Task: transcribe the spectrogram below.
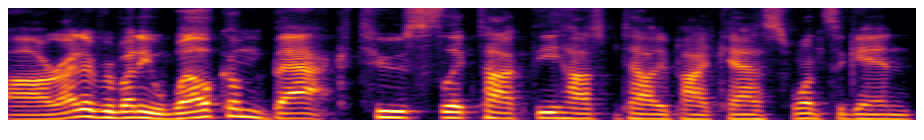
All right, everybody, welcome back to Slick Talk, the hospitality podcast. Once again,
